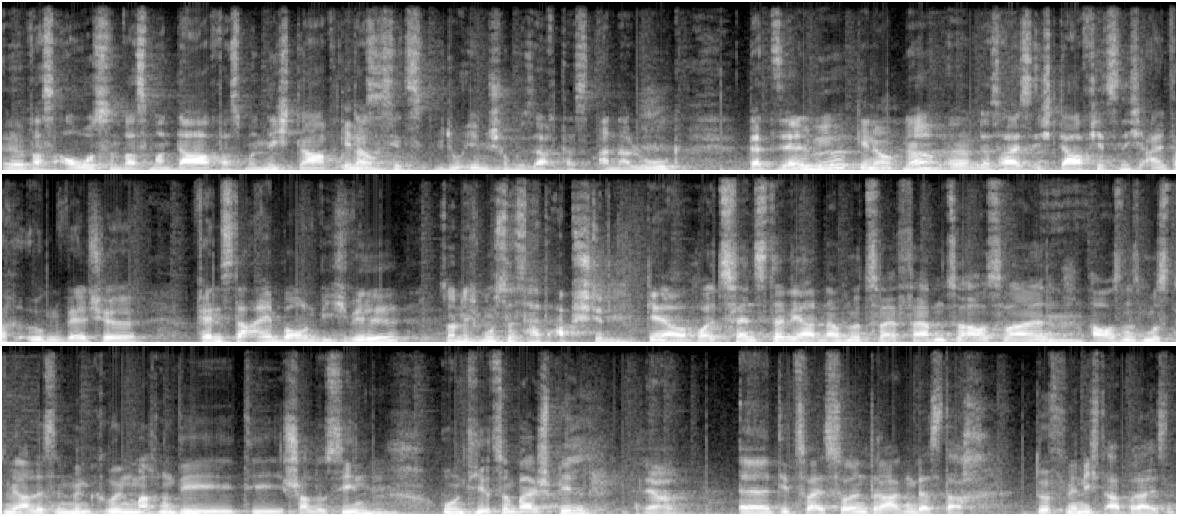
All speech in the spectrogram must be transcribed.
äh, was außen, was man darf, was man nicht darf. Und Genau. das ist jetzt, wie du eben schon gesagt hast, analog dasselbe. Genau. Ne? Äh, das heißt, ich darf jetzt nicht einfach irgendwelche Fenster einbauen, wie ich will, sondern ich muss das halt abstimmen. Genau, Holzfenster, wir hatten auch nur zwei Farben zur Auswahl. Außen das mussten wir alles in Mintgrün machen, die, die Jalousien. Und hier zum Beispiel, Ja. äh, die zwei Säulen tragen das Dach. Dürfen wir nicht abreißen.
